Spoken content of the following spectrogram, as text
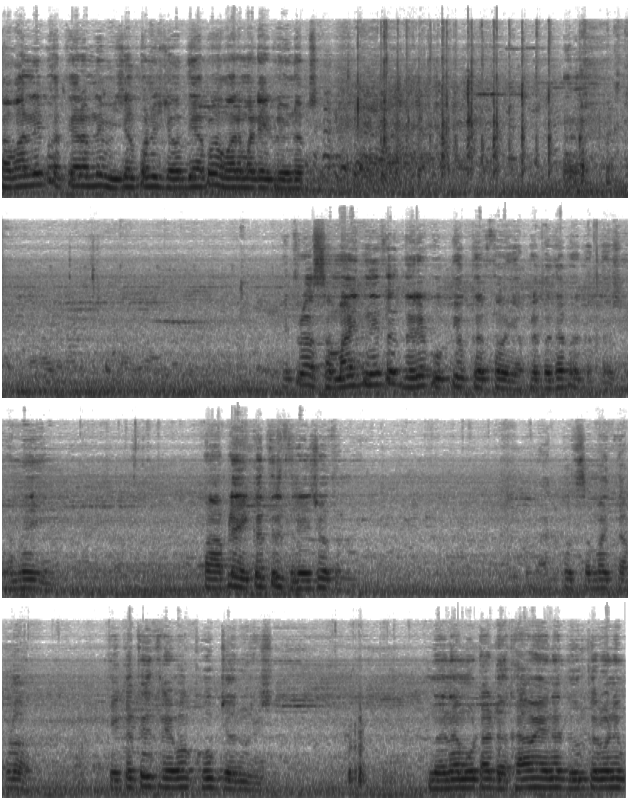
સવાલ નહીં પણ અત્યારે અમને વિજય પરની જવાબદારી આપો અમારા માટે એટલું ઇનફ છે. મિત્રો આ સમાજને તો દરેક ઉપયોગ કરતા હોય આપણે બધા પણ કરતા છીએ અમે પણ આપણે એકત્રિત રહેજો તમે. રાજકોટ સમાજ આપણો એકત્રિત રહેવો ખૂબ જરૂરી છે. નાના મોટા ડખાવે એને દૂર કરવાની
